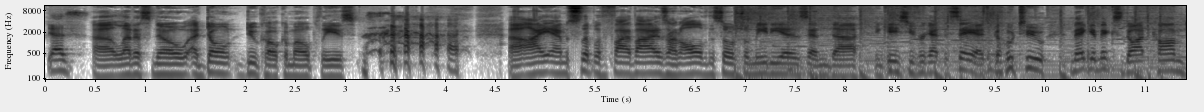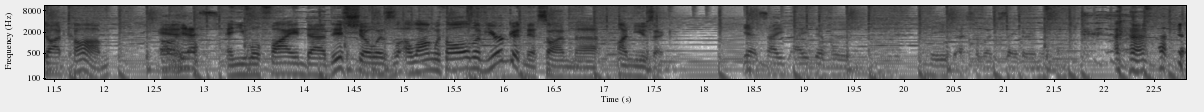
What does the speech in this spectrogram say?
Yes. Uh, let us know. Uh, don't do Kokomo, please. uh, I am Slip with Five Eyes on all of the social medias, and uh, in case you forget to say it, go to megamix.com.com. And, yes. and you will find uh, this show is along with all of your goodness on uh, on music. Yes, I, I never made us a website or anything.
